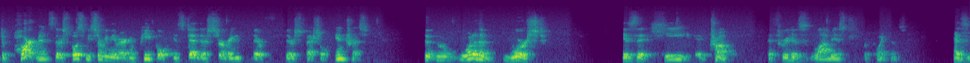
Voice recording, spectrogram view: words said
departments that are supposed to be serving the American people. Instead, they're serving their, their special interests. The, one of the worst is that he, Trump, through his lobbyist appointments, has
